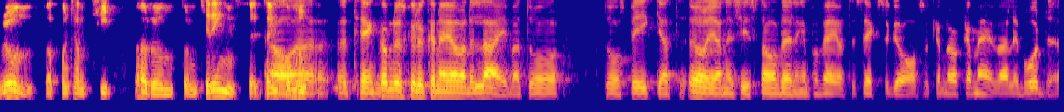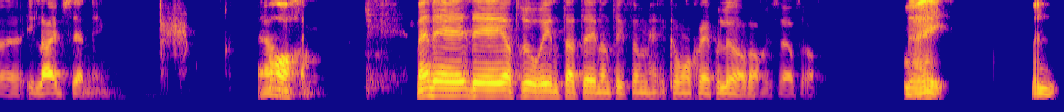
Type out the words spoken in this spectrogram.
runt, att man kan titta runt omkring sig. Tänk om man... Ja, eh, tänk om du skulle kunna göra det live, att du, har- du har spikat Örjan i sista avdelningen på V86 igår, så kan du åka med Valle Brodde i livesändning. Ja. Ah, Men det, det, jag tror inte att det är någonting som kommer att ske på lördag, om vi säger så. nej. Men...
